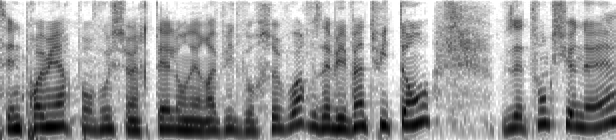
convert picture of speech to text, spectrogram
C'est une première pour vous sur RTL, on est ravis de vous recevoir. Vous avez 28 ans, vous êtes fonctionnaire,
